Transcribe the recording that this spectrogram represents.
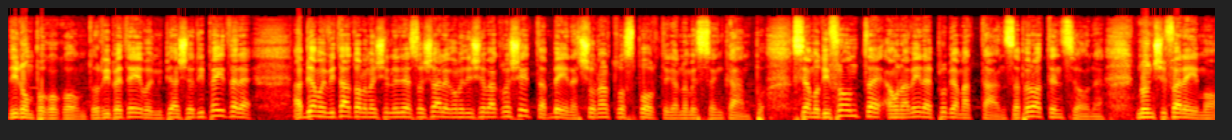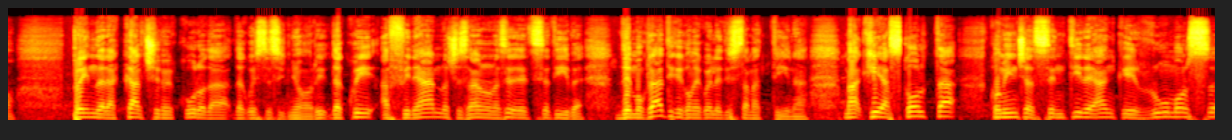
di non poco conto. Ripetevo e mi piace ripetere, abbiamo evitato la macelleria sociale come diceva Crocetta, bene, c'è un altro sport che hanno messo in campo, siamo di fronte a una vera e propria mattanza, però attenzione, non ci faremo prendere a calci nel culo da, da, questi signori. Da qui a fine anno ci saranno una serie di iniziative democratiche come quelle di stamattina, ma chi ascolta comincia a sentire anche il rumors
